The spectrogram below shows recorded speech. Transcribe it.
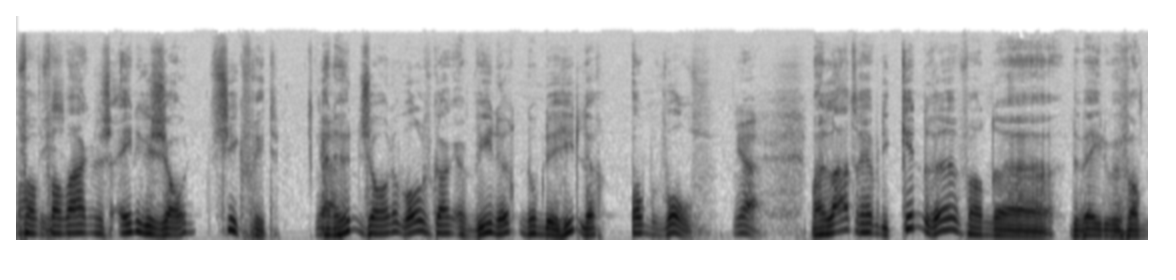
van, van Wagner's enige zoon, Siegfried. Ja. En hun zonen, Wolfgang en Wiener, noemde Hitler om Wolf. Ja, Maar later hebben die kinderen van eh, de weduwe van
